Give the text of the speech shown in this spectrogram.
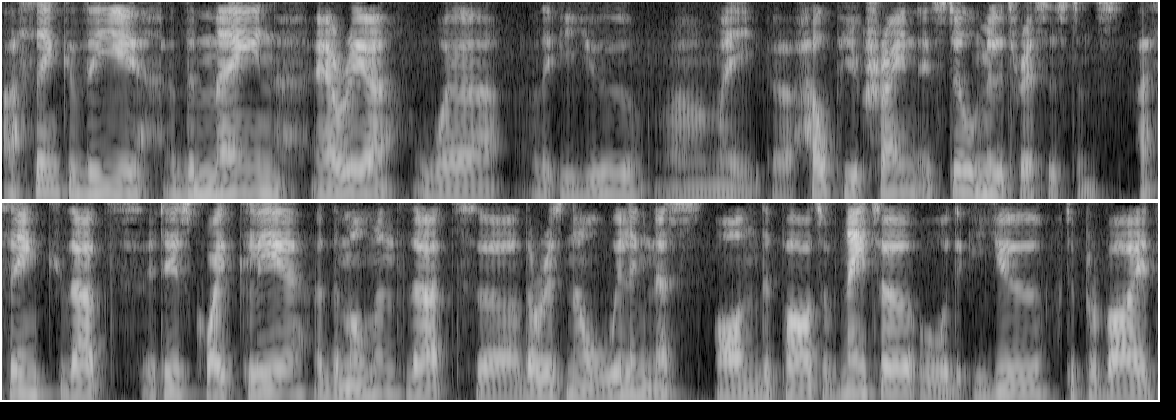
I think the the main area where the EU uh, may uh, help Ukraine is still military assistance. I think that it is quite clear at the moment that uh, there is no willingness on the part of NATO or the EU to provide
